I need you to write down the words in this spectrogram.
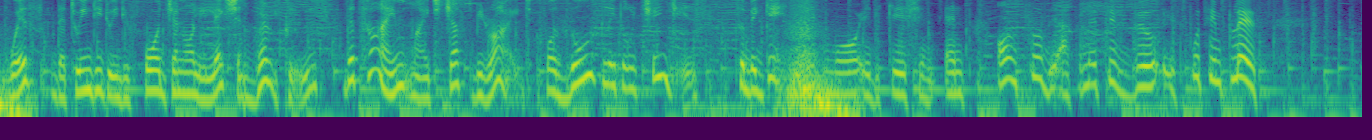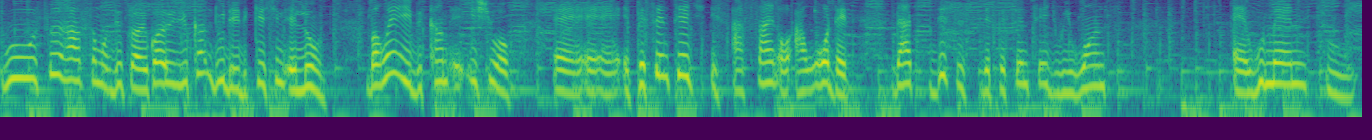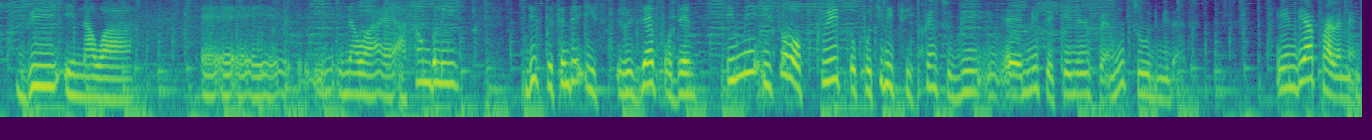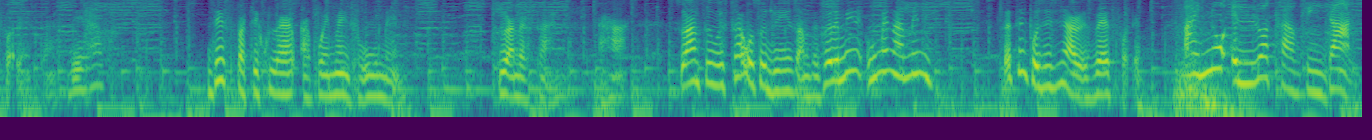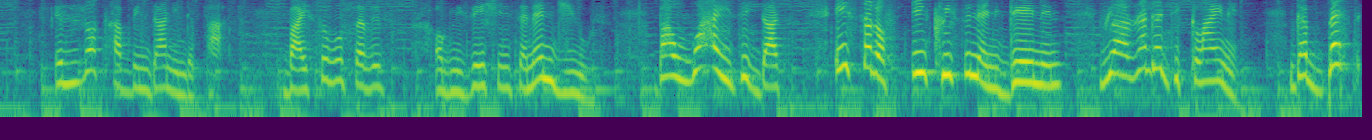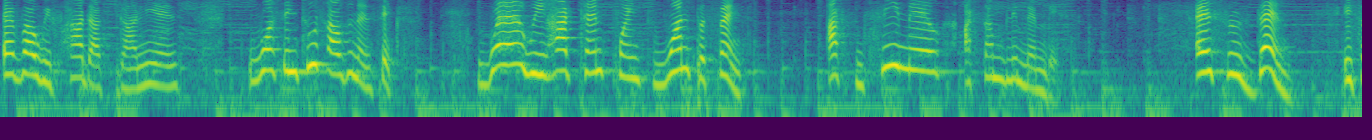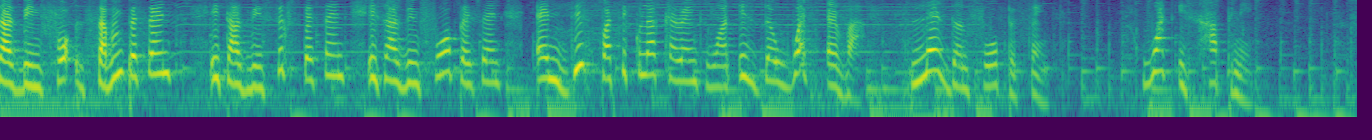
With the 2024 general election very close, the time might just be right for those little changes to begin. Need more education, and until the affirmative bill is put in place, we will still have some of this problem because you can't do the education alone. But when it becomes an issue of uh, a, a percentage is assigned or awarded, that this is the percentage we want uh, women to be in our uh, in our assembly, this percentage is reserved for them. It means it sort of create opportunity. I happened to be uh, meet a Kenyan friend who told me that in their parliament, for instance, they have this particular appointment for women. You understand? Uh-huh. So until we start also doing something, so the women are many. Certain positions are reserved for them. I know a lot have been done. A lot have been done in the past by civil service organizations and NGOs. But why is it that instead of increasing and gaining, we are rather declining? The best ever we've had as Ghanaians was in 2006, where we had 10.1% as female assembly members. And since then, it has been 4, 7%, it has been 6%, it has been 4%, and this particular current one is the worst ever, less than 4%. What is happening?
